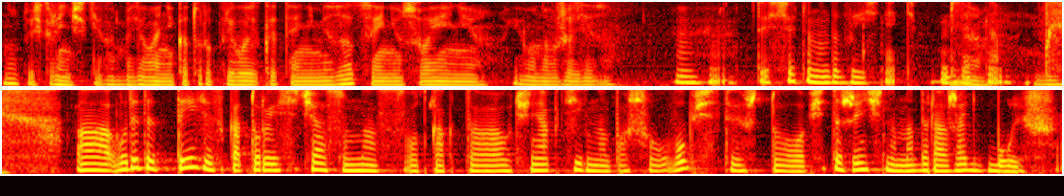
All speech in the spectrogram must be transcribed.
ну, то есть хронические заболевания, которые приводят к этой анемизации и неусвоению ионов железа. Угу. То есть все это надо выяснить обязательно. Да, да. А, вот этот тезис, который сейчас у нас вот как-то очень активно пошел в обществе, что вообще-то женщинам надо рожать больше.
